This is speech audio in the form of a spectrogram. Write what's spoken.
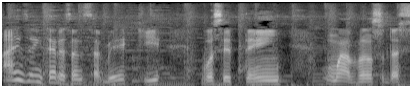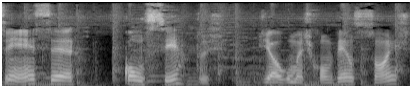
Mas é interessante saber que você tem um avanço da ciência, consertos de algumas convenções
